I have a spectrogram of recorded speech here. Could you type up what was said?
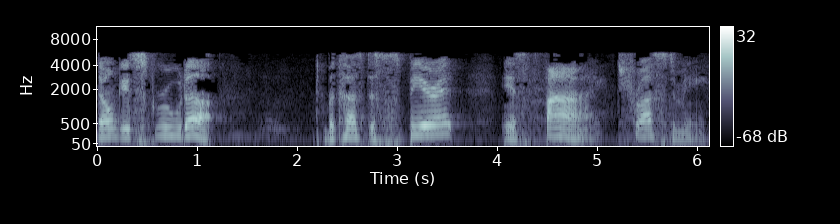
don't get screwed up. Because the spirit is fine. Trust me.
